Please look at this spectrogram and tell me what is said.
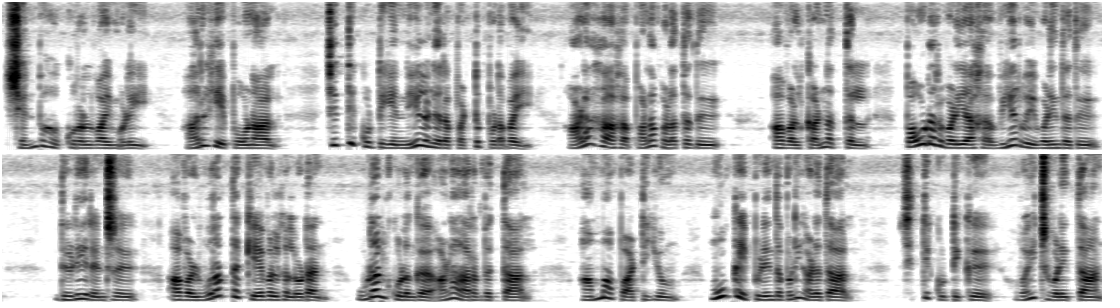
செண்பக குரல்வாய் மொழி அருகே போனால் சித்திக்குட்டியின் நீல நிற பட்டுப்புடவை அழகாக பளபளத்தது. அவள் கன்னத்தில் பவுடர் வழியாக வியர்வை வழிந்தது. திடீரென்று அவள் உரத்த கேவல்களுடன் உடல் குலுங்க அழ ஆரம்பித்தாள். அம்மா பாட்டியும் மூக்கை பிழிந்தபடி அழுதாள். சித்திக்குட்டிக்கு வயிற்று வலித்தான்.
